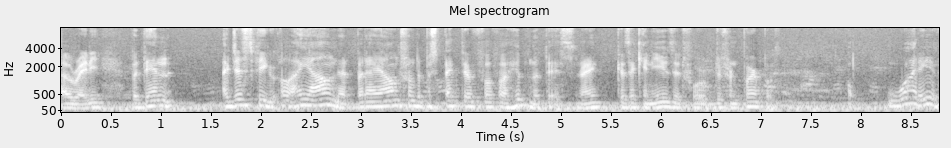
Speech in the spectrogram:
already. But then I just figured, oh, I own that, but I own from the perspective of a hypnotist, right? Because I can use it for different purpose. What if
